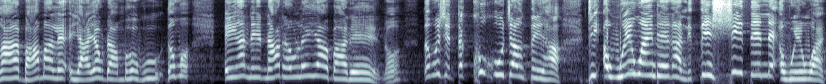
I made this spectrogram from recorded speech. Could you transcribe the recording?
ငါဘာမှလည်းအရာရောက်တာမဟုတ်ဘူး။သို့မဟုတ်အိမ်ကနေနားထောင်လဲရပါတယ်နော်။သို့မဟုတ်ရှင်တခုခုကြောင့်သင်ဟာဒီအဝင်းဝိုင်းတဲကနေသင်ရှိတဲ့အဝင်းဝိုင်း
